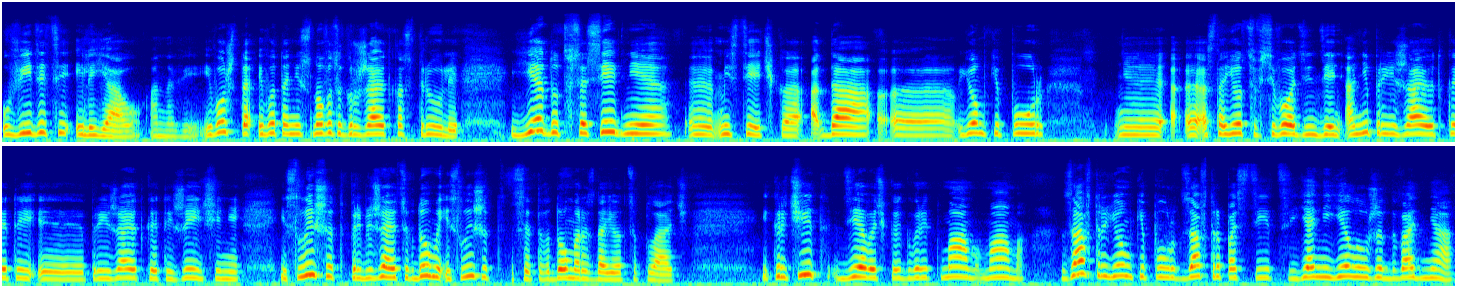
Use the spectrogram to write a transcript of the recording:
увидите Ильяу Анави. И вот, что, и вот они снова загружают кастрюли, едут в соседнее э, местечко, а, до э, Йом-Кипур, э, э, остается всего один день. Они приезжают к этой, э, приезжают к этой женщине и слышат, приближаются к дому и слышат, с этого дома раздается плач. И кричит девочка и говорит, мама, мама, Завтра Йом-Кипур, завтра поститься. Я не ела уже два дня.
